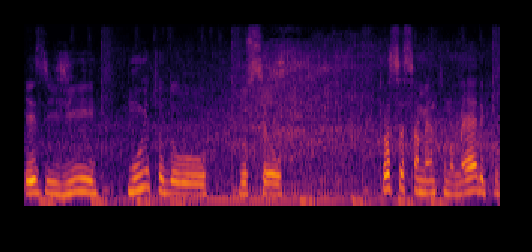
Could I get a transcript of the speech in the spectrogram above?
exigir muito do, do seu processamento numérico,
